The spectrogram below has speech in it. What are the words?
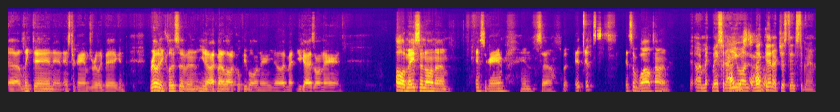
uh, LinkedIn and Instagram is really big and really inclusive, and you know I've met a lot of cool people on there. You know I've met you guys on there and Paula Mason on um Instagram, and so, but it, it's it's a wild time. Uh, Mason, are I you on LinkedIn or just Instagram?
